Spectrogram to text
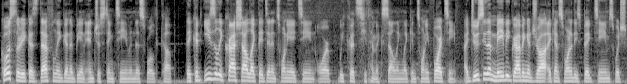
Costa Rica is definitely going to be an interesting team in this World Cup. They could easily crash out like they did in 2018, or we could see them excelling like in 2014. I do see them maybe grabbing a draw against one of these big teams, which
